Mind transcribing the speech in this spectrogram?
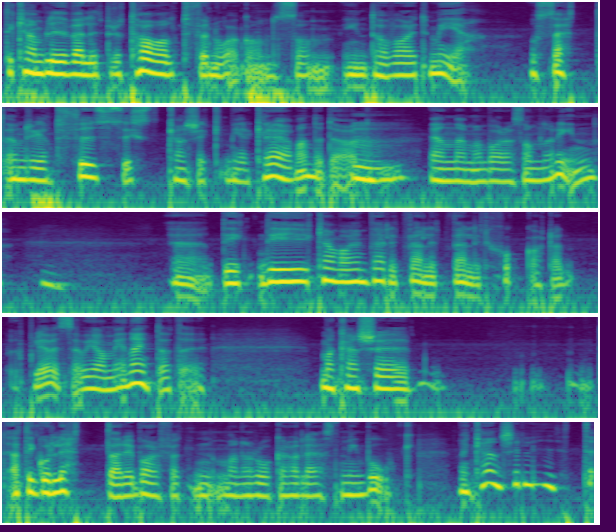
Det kan bli väldigt brutalt för någon som inte har varit med och sett en rent fysiskt kanske mer krävande död Mm. än när man bara somnar in. Mm. Eh, Det, det kan vara en väldigt, väldigt, väldigt chockartad upplevelse. Och jag menar inte att eh, man kanske... Att det går lättare bara för att man råkar ha läst min bok. Men kanske lite.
